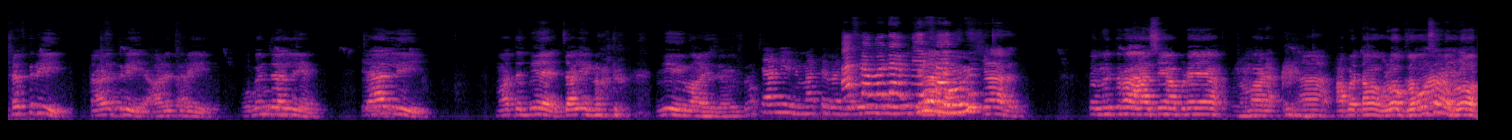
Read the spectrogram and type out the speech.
છત્રી સાડત્રી આડત્રી ઓગણચાલીસ ચાલી માથે બે ચાલી નોટ વી વાળી છે મિત્રો. ચાલીને માથે? ચાર. તો મિત્રો આ છે આપણે અમારા આપણે તમે વ્લોગ જોવો છો ને વ્લોગ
